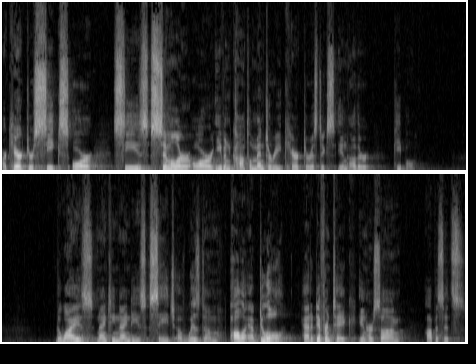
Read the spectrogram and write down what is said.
Our character seeks or sees similar or even complementary characteristics in other people. The wise 1990s sage of wisdom, Paula Abdul, had a different take in her song Opposites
